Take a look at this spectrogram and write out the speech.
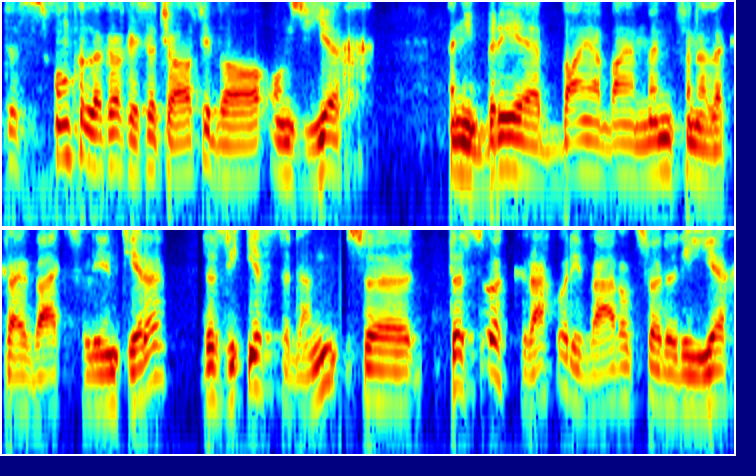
Dit is ongelukkig 'n situasie waar ons jeug in die breë baie baie min van hulle kry werksgeleenthede. Dis die eerste ding. So dis ook reg oor die wêreld sodat die jeug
